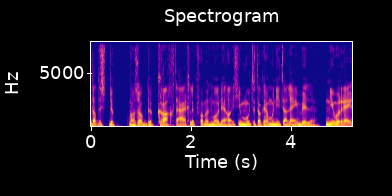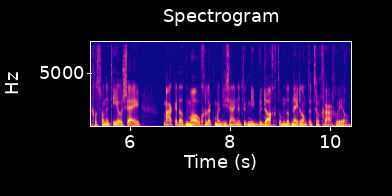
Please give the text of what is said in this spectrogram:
dat is de, was ook de kracht eigenlijk van het model. Je moet het ook helemaal niet alleen willen. Nieuwe regels van het IOC maken dat mogelijk, maar die zijn natuurlijk niet bedacht omdat Nederland het zo graag wil.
